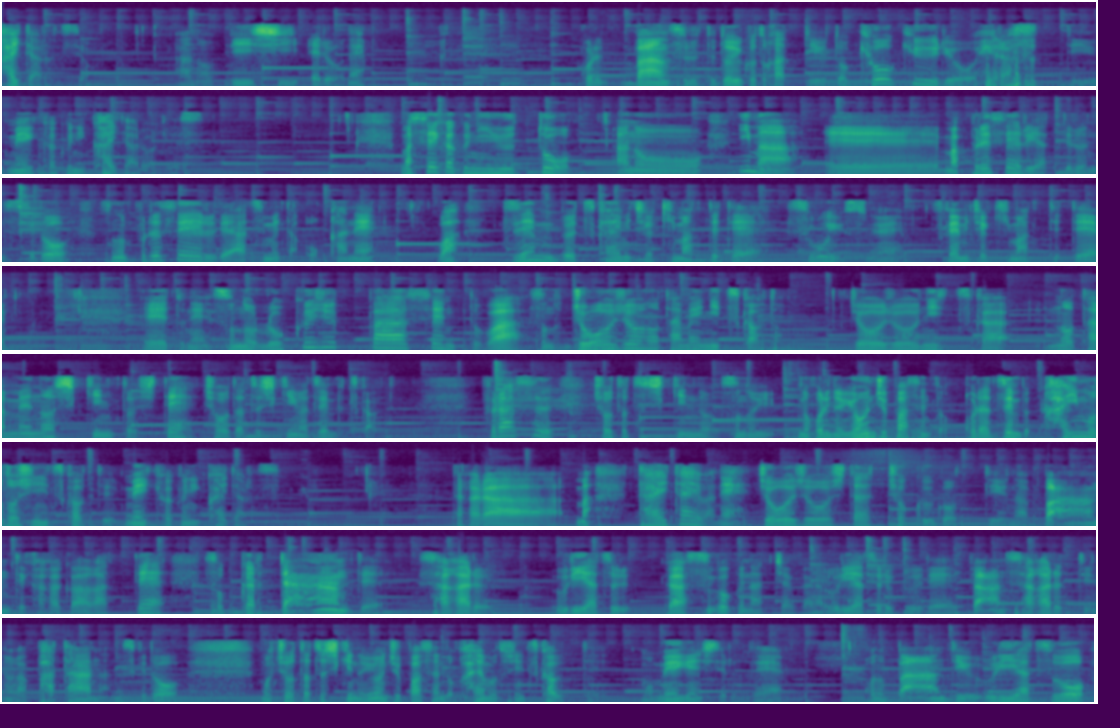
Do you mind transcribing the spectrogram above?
書いてあるんですよ。あの、BCL をね。これバーンするってどういうことかっていうと供給量を減らすっていう明確に書いてあるわけです。まあ、正確に言うと、あのー、今、えーまあ、プレセールやってるんですけどそのプレセールで集めたお金は全部使い道が決まっててすごいですね。使い道が決まっててえーとね、その60%はその上場のために使うと。上場に使うのための資金として調達資金は全部使うと。プラス調達資金のその残りの40%、これは全部買い戻しに使うって明確に書いてあるんです。だから、まあ、大体はね、上場した直後っていうのはバーンって価格上がって、そこからダーンって下がる、売り圧がすごくなっちゃうから、売り圧力でバーンって下がるっていうのがパターンなんですけど、もう調達資金の40%を買い戻しに使うってもう明言してるので、このバーンっていう売り圧を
